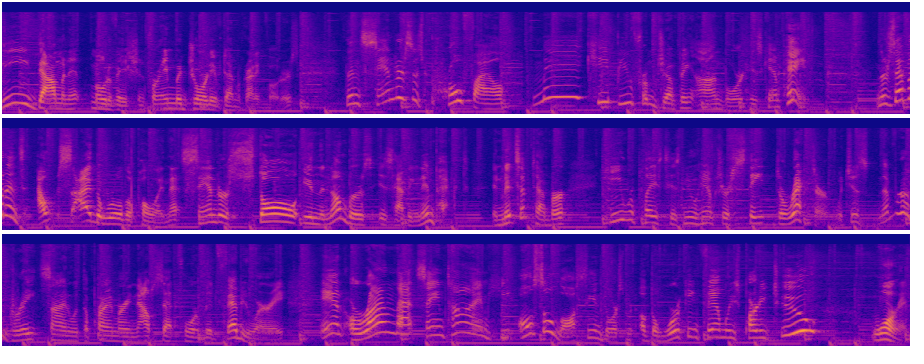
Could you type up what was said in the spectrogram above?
the dominant motivation for a majority of Democratic voters, then Sanders' profile may keep you from jumping on board his campaign. There's evidence outside the world of polling that Sanders' stall in the numbers is having an impact. In mid September, he replaced his New Hampshire state director, which is never a great sign with the primary now set for mid February. And around that same time, he also lost the endorsement of the Working Families Party to Warren.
